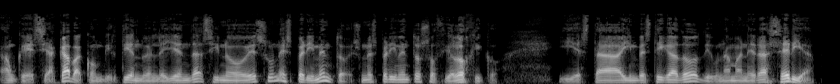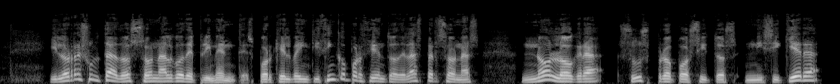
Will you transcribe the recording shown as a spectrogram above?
aunque se acaba convirtiendo en leyenda, sino es un experimento, es un experimento sociológico y está investigado de una manera seria. Y los resultados son algo deprimentes, porque el 25% de las personas no logra sus propósitos ni siquiera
